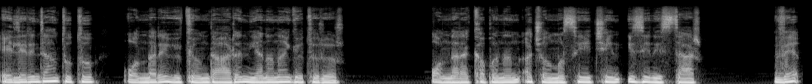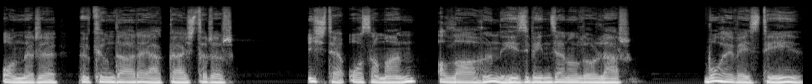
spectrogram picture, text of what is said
Ellerinden tutup onları hükümdarın yanına götürür. Onlara kapının açılması için izin ister ve onları hükümdara yaklaştırır. İşte o zaman Allah'ın hizbinden olurlar. Bu heves değil,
